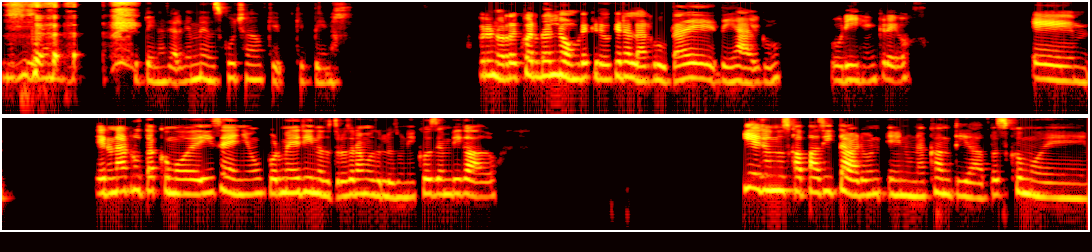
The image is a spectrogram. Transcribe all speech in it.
Qué pena, si alguien me ha escuchado, qué, qué pena. Pero no recuerdo el nombre, creo que era la ruta de, de algo, origen creo. Em, era una ruta como de diseño por Medellín, nosotros éramos los únicos de Envigado y ellos nos capacitaron en una cantidad pues como de,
